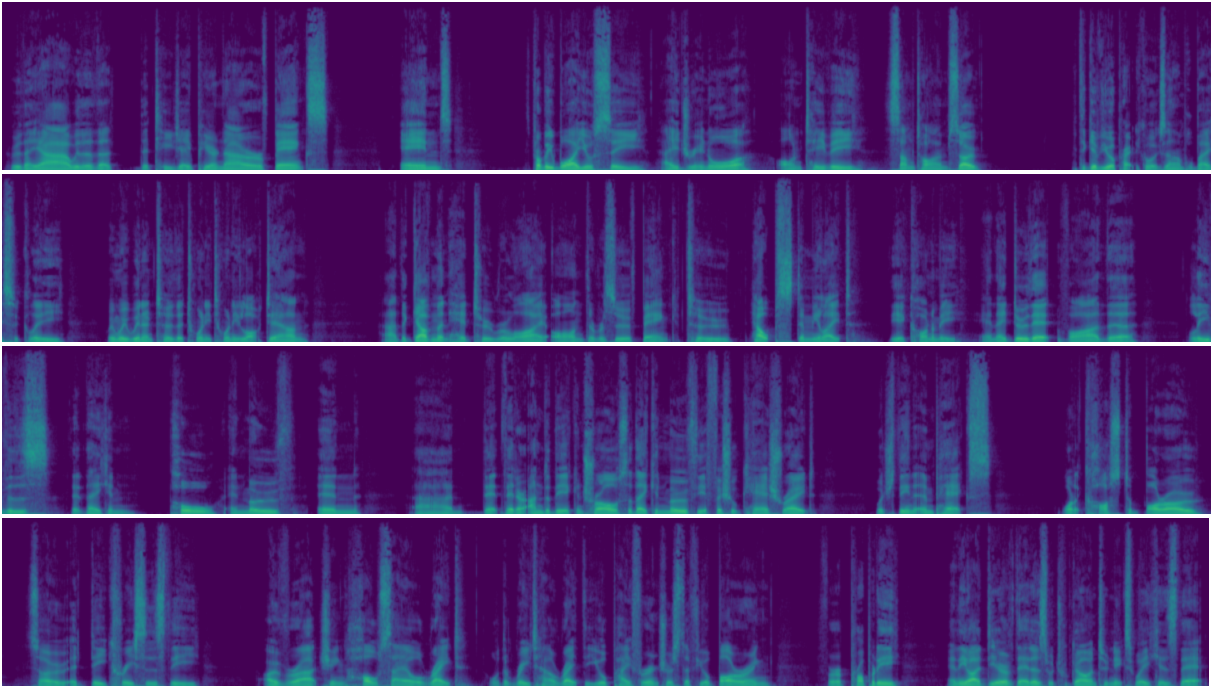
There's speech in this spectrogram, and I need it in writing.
who they are, whether they're the TJ Perenara of banks, and it's probably why you'll see Adrian Orr on TV sometimes. So to give you a practical example, basically, when we went into the 2020 lockdown, uh, the government had to rely on the Reserve Bank to help stimulate the economy, and they do that via the levers that they can pull and move in uh, that that are under their control, so they can move the official cash rate, which then impacts what it costs to borrow. So it decreases the overarching wholesale rate or the retail rate that you'll pay for interest if you're borrowing for a property. And the idea of that is, which we'll go into next week, is that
